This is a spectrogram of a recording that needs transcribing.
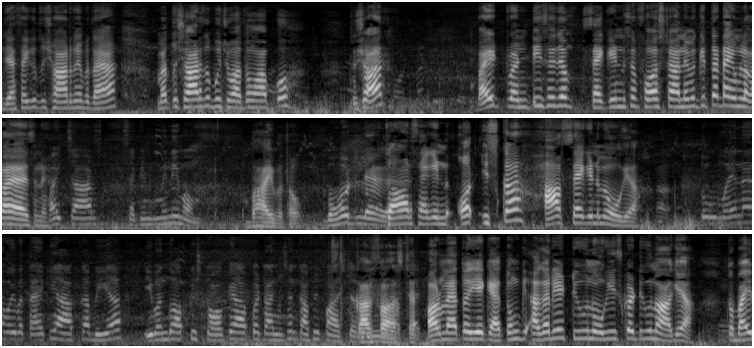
जैसा कि तुषार ने बताया। मैं तुषार से पूछवाता हूँ आपको। तुषार भाई ट्वेंटी से जब सेकंड से फ़र्स्ट आने में कितना टाइम लगाया है इसने? भाई चार सेकंड मिनिमम भाई बताओ। बहुत चार सेकंड और इसका हाफ़ सेकंड में हो गया। हाँ, मैंने वही बताया कि आपका भैया इवन दो आपकी स्टॉक है आपका ट्रांसमिशन काफ़ी फास्ट है काफ़ी फास्ट है। और मैं तो ये कहता हूँ कि अगर ये ट्यून होगी इसका ट्यून आ गया तो भाई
